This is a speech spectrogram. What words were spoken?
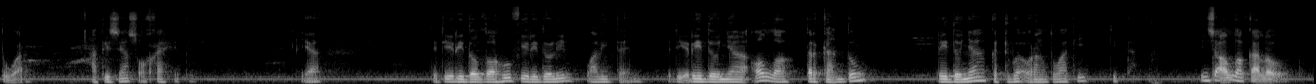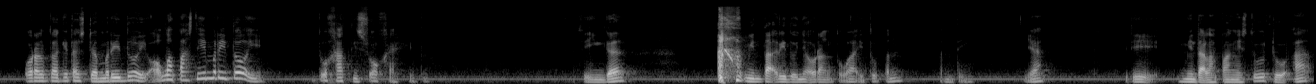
tua. Hadisnya soheh itu. Ya. Jadi ridhollahu fi ridholil walidain. Jadi ridhonya Allah tergantung ridhonya kedua orang tua kita. Insya Allah kalau orang tua kita sudah meridhoi, Allah pasti meridhoi. Itu hadis soheh itu. Sehingga minta ridhonya orang tua itu pen penting. Ya. Jadi mintalah pangestu doa,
